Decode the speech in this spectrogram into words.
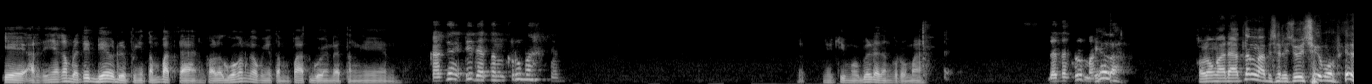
ya artinya kan berarti dia udah punya tempat kan. Kalau gue kan nggak punya tempat, gue yang datengin. Kagak, dia datang ke rumah. kan. Nyuci mobil datang ke rumah. Datang ke rumah. Iyalah. Kalau nggak datang nggak bisa dicuci mobil.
